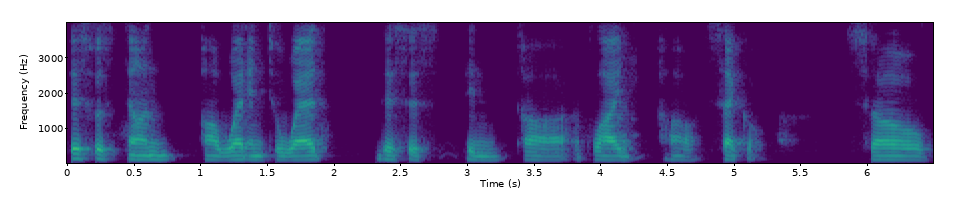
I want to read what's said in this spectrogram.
this was done uh, wet into wet. This has been uh, applied uh, secco. So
